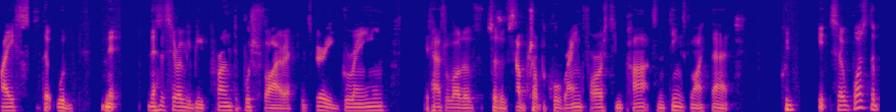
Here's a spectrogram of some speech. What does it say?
place that would ne- necessarily be prone to bushfire. It's very green. It has a lot of sort of subtropical rainforest in parts and things like that. Could it, so was the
